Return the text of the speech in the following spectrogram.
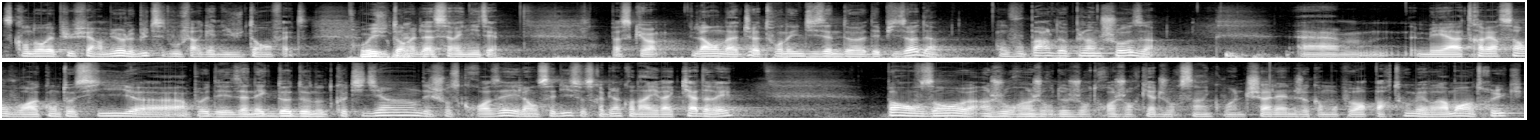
Ce qu'on aurait pu faire mieux, le but c'est de vous faire gagner du temps en fait. du temps et de la sérénité. Parce que là, on a déjà tourné une dizaine d'épisodes, on vous parle de plein de choses. Euh, mais à travers ça, on vous raconte aussi euh, un peu des anecdotes de notre quotidien, des choses croisées. Et là, on s'est dit, ce serait bien qu'on arrive à cadrer pas en faisant euh, un jour, un jour, deux jours, trois jours, quatre jours, cinq, ou un challenge comme on peut voir partout, mais vraiment un truc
